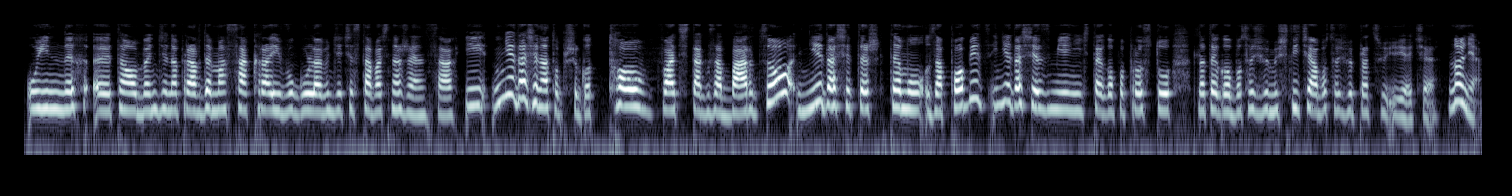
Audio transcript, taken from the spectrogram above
U innych e, to będzie naprawdę masakra i w ogóle będziecie stawać na rzęsach. I nie da się na to przygotować tak za bardzo, nie da się też temu zapobiec i nie da się zmienić tego po prostu dlatego, bo coś wymyślicie albo coś wypracujecie. No nie.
